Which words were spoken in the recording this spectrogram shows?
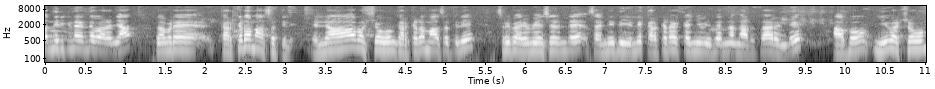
വന്നിരിക്കുന്നത് എന്ന് പറഞ്ഞാൽ നമ്മുടെ കർക്കിടക മാസത്തിൽ എല്ലാ വർഷവും കർക്കിടക മാസത്തിൽ ശ്രീ പരമേശ്വരന്റെ സന്നിധിയിൽ കർക്കിടക കഞ്ഞി വിതരണം നടത്താറുണ്ട്. അപ്പോൾ ഈ വർഷവും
